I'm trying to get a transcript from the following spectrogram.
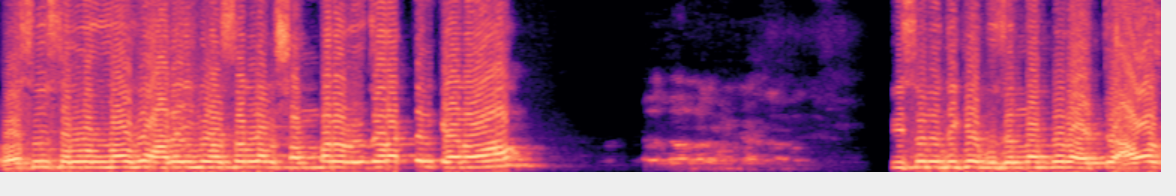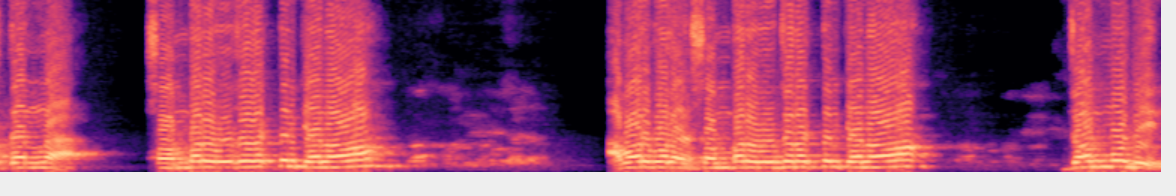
রসুল সাল্লাল্লাহু আলাইহি ওয়াসাল্লাম সোমবার রোজা রাখতেন কেন? পিছনের দিকে বুঝেন না আপনারা, একটু আওয়াজ দেন না। সোমবার রোজা রাখতেন কেন? আবার বলেন, সোমবার রোজা রাখতেন কেন? জন্মদিন,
